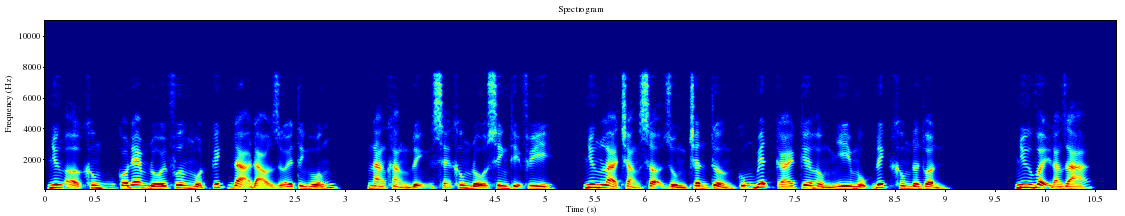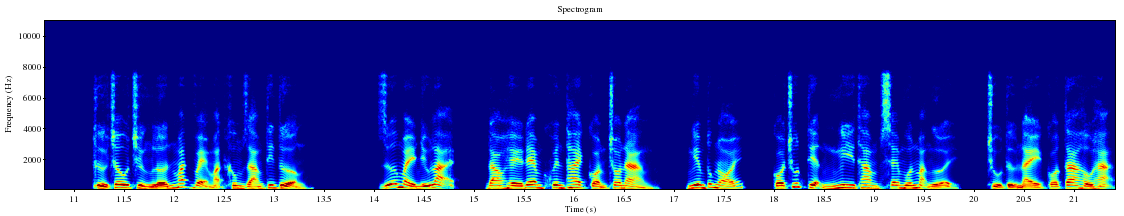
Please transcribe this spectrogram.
nhưng ở không có đem đối phương một kích đả đảo dưới tình huống, nàng khẳng định sẽ không đồ sinh thị phi, nhưng là chẳng sợ dùng chân tưởng cũng biết cái kia hồng nhi mục đích không đơn thuần. Như vậy đáng giá. Thử châu trừng lớn mắt vẻ mặt không dám tin tưởng. Giữa mày nhíu lại, đào hề đem khuyên thai còn cho nàng, nghiêm túc nói, có chút tiện nghi tham sẽ muốn mạng người, chủ tử này có ta hầu hạ,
